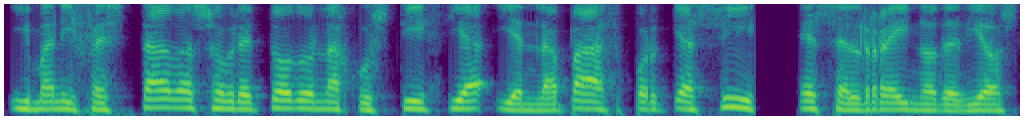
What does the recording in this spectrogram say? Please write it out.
y manifestada sobre todo en la justicia y en la paz, porque así es el reino de Dios.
